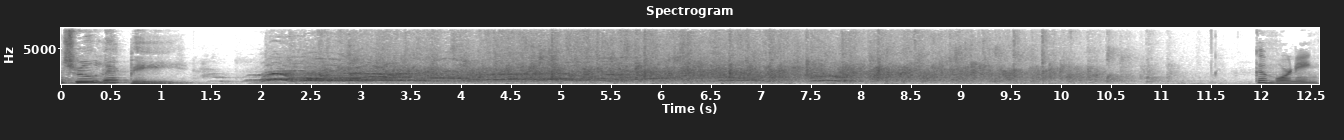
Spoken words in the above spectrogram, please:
can truly be. Good morning.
